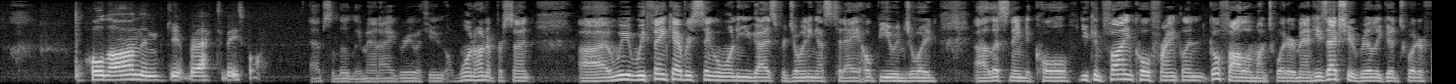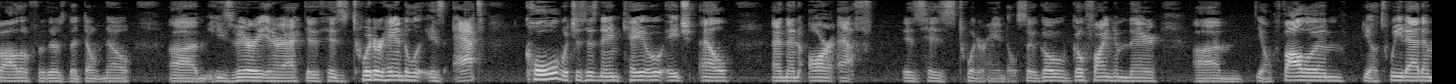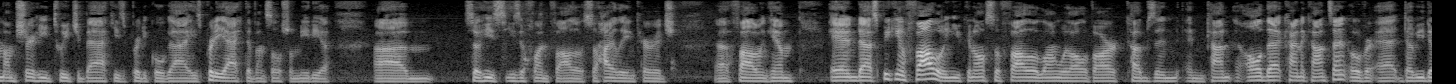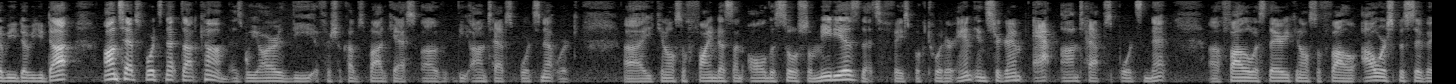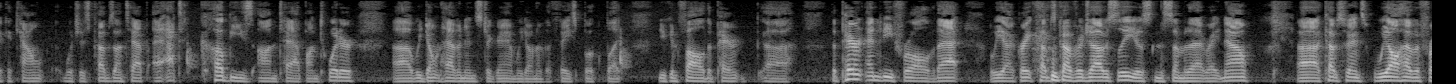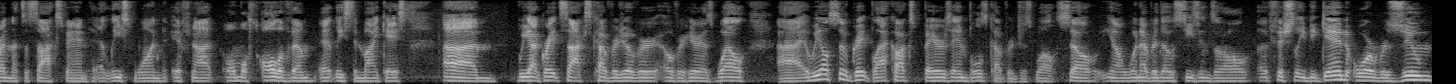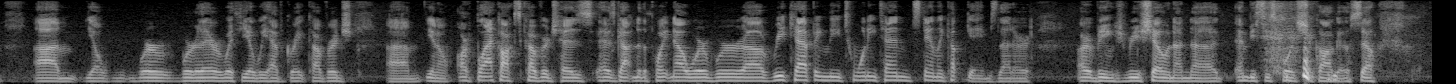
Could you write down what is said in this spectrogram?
hold on and get back to baseball. Absolutely, man. I agree with you 100%. Uh, we, we thank every single one of you guys for joining us today. Hope you enjoyed uh, listening to Kohl. You can find Kohl Franklin. Go follow him on Twitter, man. He's actually a really good Twitter follow for those that don't know. Um, he's very interactive. His Twitter handle is at Kohl, which is his name, K O H L, and then RF is his Twitter handle. So go go find him there. Um, you know, follow him. You know, tweet at him. I'm sure he'd tweet you back. He's a pretty cool guy. He's pretty active on social media. Um, so he's he's a fun follow. So highly encourage uh, following him. And uh, speaking of following, you can also follow along with all of our Cubs and, and con- all that kind of content over at www.ontapsportsnet.com, as we are the official Cubs podcast of the OnTap Sports Network. Uh, you can also find us on all the social medias. That's Facebook, Twitter, and Instagram at OnTap Sports Net. Uh, follow us there. You can also follow our specific account, which is Cubs on Tap at Cubbies on Tap on Twitter. Uh, we don't have an Instagram. We don't have a Facebook, but you can follow the parent uh, the parent entity for all of that. We got great Cubs coverage, obviously. You're listening to some of that right now. Uh, Cubs fans, we all have a friend that's a Sox fan, at least one, if not almost all of them, at least in my case. Um, we got great Sox coverage over over here as well. Uh, and we also have great Blackhawks, Bears, and Bulls coverage as well. So you know, whenever those seasons all officially begin or resume, um, you know, we're we're there with you. We have great coverage. Um, you know, our Blackhawks coverage has has gotten to the point now where we're uh, recapping the 2010 Stanley Cup games that are are being reshown on uh, NBC Sports Chicago. So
